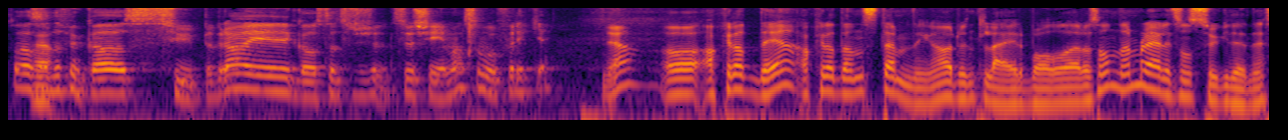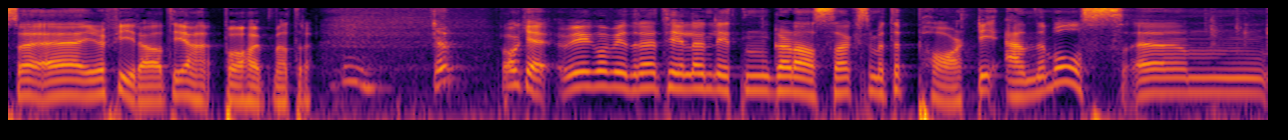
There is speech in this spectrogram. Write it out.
Så altså, Ja. Det funka superbra i Ghost of Tsushima, så hvorfor ikke? Ja, og akkurat det, akkurat den stemninga rundt leirbålet der og sånn, den ble jeg litt sånn sugd inn i. Så jeg gir det fire av ti på hypemeteret. Ja. Ok, vi går videre til en liten gladsak som heter Party Animals. Um,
